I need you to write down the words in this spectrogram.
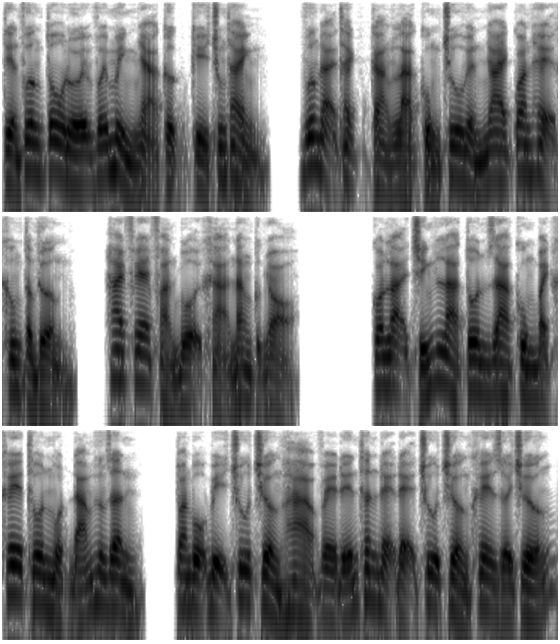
tiền phương tô đối với mình nhà cực kỳ trung thành, vương đại thạch càng là cùng chu huyền nhai quan hệ không tầm thường, hai phe phản bội khả năng cực nhỏ còn lại chính là tôn gia cùng bạch khê thôn một đám hương dân, toàn bộ bị chu trường hà về đến thân đệ đệ chu trường khê dưới trướng.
